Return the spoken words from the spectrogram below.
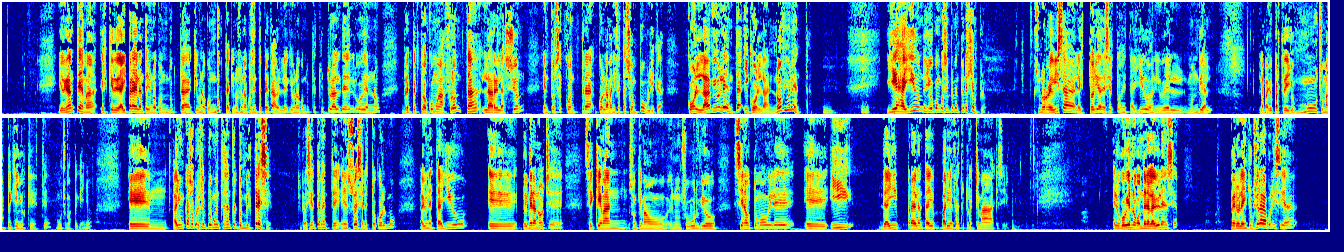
Y el gran tema es que de ahí para adelante hay una conducta que es una conducta, que no es una cosa interpretable, que es una conducta estructural del gobierno respecto a cómo afronta la relación entonces contra con la manifestación pública, con la violenta y con la no violenta. Y es allí donde yo pongo simplemente un ejemplo. Si uno revisa la historia de ciertos estallidos a nivel mundial, la mayor parte de ellos mucho más pequeños que este, mucho más pequeños, eh, hay un caso, por ejemplo, muy interesante del 2013. Recientemente, en Suecia, en Estocolmo, hay un estallido. eh, primera noche se queman, son quemados en un suburbio 100 automóviles eh, y de ahí para adelante hay varias infraestructuras quemadas, qué sé yo. El gobierno condena la violencia, pero la instrucción a la policía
